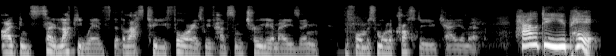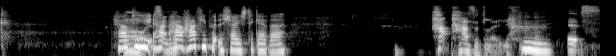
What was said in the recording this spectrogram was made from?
i've been so lucky with that the last two euphorias we've had some truly amazing performers from all across the uk in it how do you pick how do oh, you how, how, have you put the shows together haphazardly mm. it's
